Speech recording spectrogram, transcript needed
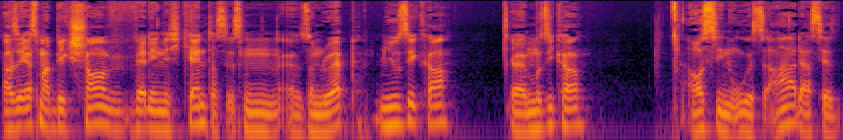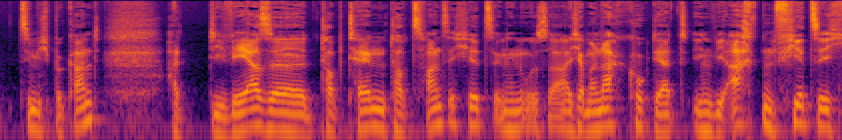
Also erstmal Big Sean, wer den nicht kennt, das ist ein äh, so ein Rap-Musiker, äh, Musiker aus den USA, da ist er ziemlich bekannt, hat diverse Top 10, Top 20 Hits in den USA. Ich habe mal nachgeguckt, der hat irgendwie 48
